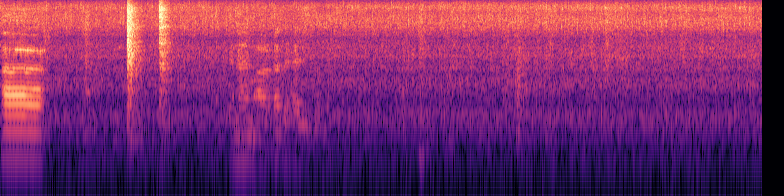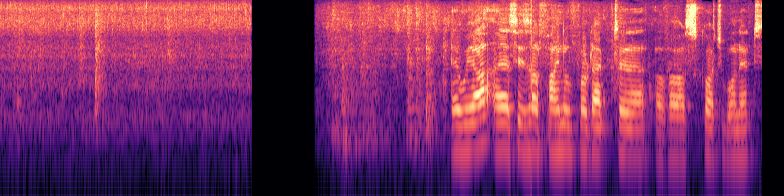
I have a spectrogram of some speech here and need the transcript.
Uh, Here we are. Uh, this is our final product uh, of our Scotch bonnet,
